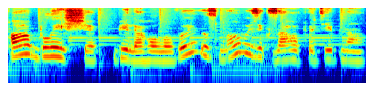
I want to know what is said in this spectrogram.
а ближче біля голови знову зігзагоподібна.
